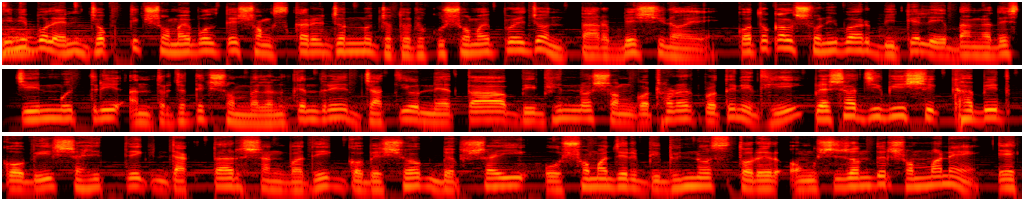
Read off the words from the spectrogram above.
তিনি বলেন, যৌক্তিক সময় বলতে সংস্কারের জন্য যতটুকু সময় প্রয়োজন, তার বেশি নয়। গতকাল শনিবার বিকেলে বাংলাদেশ চীন মৈত্রী আন্তর্জাতিক সম্মেলন কেন্দ্রে জাতীয় নেতা, বিভিন্ন সংগঠনের প্রতিনিধি, পেশাজীবী শিক্ষাবিদ, কবি, সাহিত্যিক, ডাক্তার, সাংবাদিক, গবেষক, ব্যবসায়ী ও সমাজের বিভিন্ন স্তরের অংশীজনদের সম্মানে এক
